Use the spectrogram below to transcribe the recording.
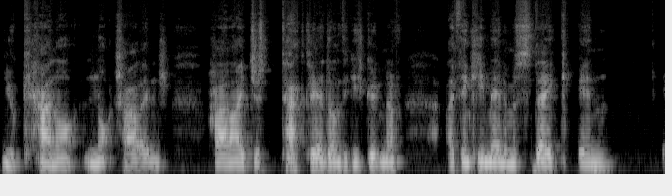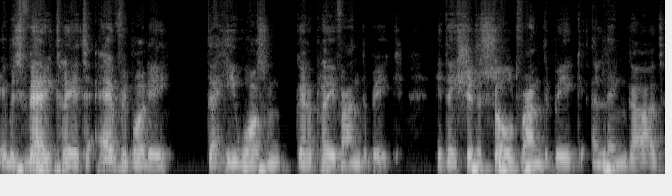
You cannot not challenge. And I just tactically, I don't think he's good enough. I think he made a mistake in. It was very clear to everybody that he wasn't going to play Van der Beek. They should have sold Van der Beek and Lingard,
